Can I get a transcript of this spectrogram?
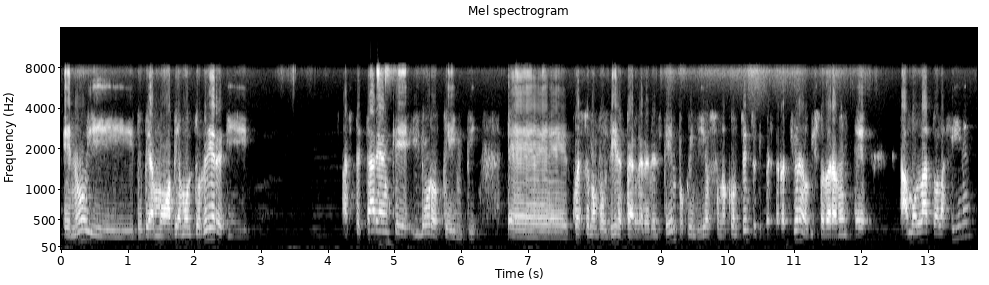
e noi dobbiamo, abbiamo il dovere di aspettare anche i loro tempi. Eh, questo non vuol dire perdere del tempo, quindi io sono contento di questa reazione, l'ho visto veramente, ha mollato alla fine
